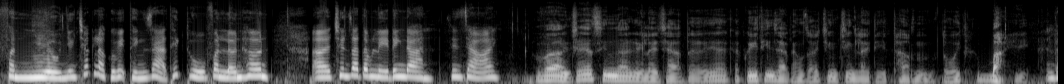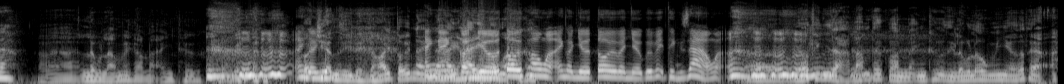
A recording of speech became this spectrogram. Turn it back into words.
phần nhiều nhưng chắc là quý vị thính giả thích thú phần lớn hơn. À, chuyên gia tâm lý Đinh Đoàn, xin chào anh. Vâng, trước hết xin à, gửi lời chào tới các quý thính giả đang dõi chương trình Lời Thì Thầm tối thứ bảy. Vâng. Và lâu lắm mới gặp lại anh thư. Anh có chuyện gì để nói tối nay anh anh hay còn hay nhớ không tôi ạ? không ạ? Anh còn nhớ tôi và nhớ quý vị thính giả không ạ? À, nhớ thính giả lắm thế còn anh thư thì lâu lâu mới nhớ thôi ạ.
